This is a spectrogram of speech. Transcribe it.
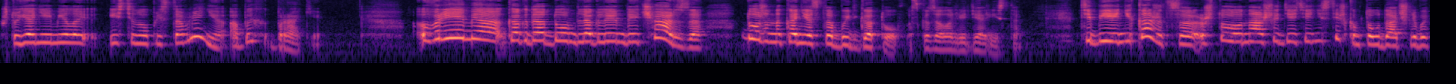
что я не имела истинного представления об их браке. «Время, когда дом для Гленды и Чарльза должен наконец-то быть готов», — сказала леди Ариста. «Тебе не кажется, что наши дети не слишком-то удачливы,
